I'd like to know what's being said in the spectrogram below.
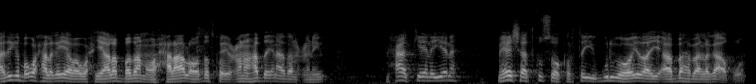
Adigaba waxaa laga yaabaa waxyaalo badan oo xalaal oo dadku ay cunaan hadda inaadan cunin. Maxaa keenayana meeshaad ku soo kortay iyo guriga hooyada iyo aabbaha baan laga aqoon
